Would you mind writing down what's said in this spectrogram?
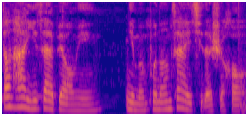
当他一再表明你们不能在一起的时候，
